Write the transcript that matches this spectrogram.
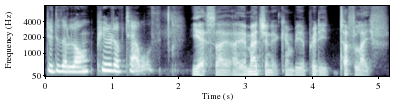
due to the long period of travels. Yes, I, I imagine it can be a pretty tough life.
